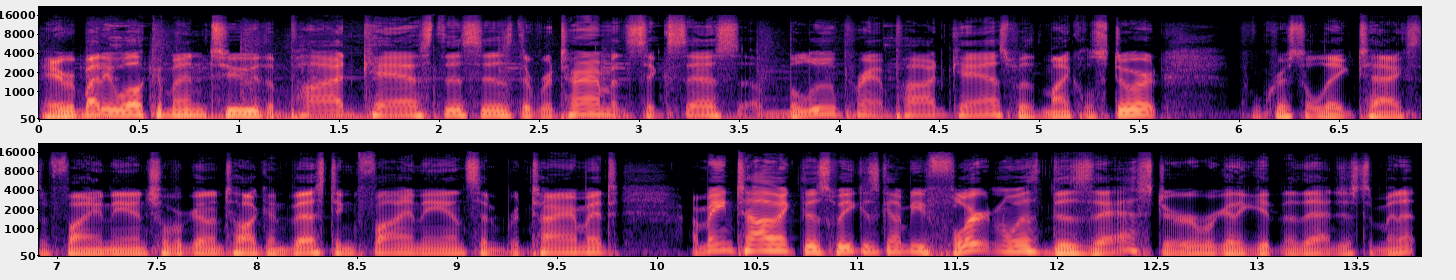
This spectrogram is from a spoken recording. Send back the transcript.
Hey, everybody, welcome into the podcast. This is the Retirement Success Blueprint Podcast with Michael Stewart from Crystal Lake Tax and Financial. We're going to talk investing, finance, and retirement. Our main topic this week is going to be flirting with disaster. We're going to get into that in just a minute.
